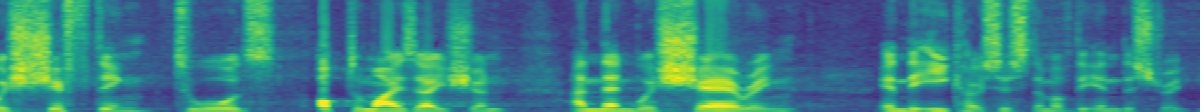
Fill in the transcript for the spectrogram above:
we're shifting towards optimization, and then we're sharing in the ecosystem of the industry.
